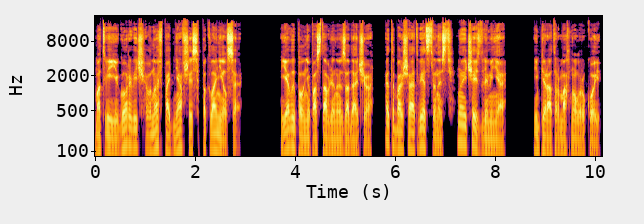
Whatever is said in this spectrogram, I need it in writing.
Матвей Егорович, вновь поднявшись, поклонился. Я выполню поставленную задачу. Это большая ответственность, но и честь для меня». Император махнул рукой.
